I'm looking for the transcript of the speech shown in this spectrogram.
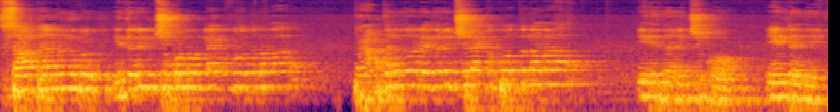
సాతాను నువ్వు ఎదిరించుకుని లేకపోతున్నావా ప్రార్థన ద్వారా ఎదిరించలేకపోతున్నావా? ఇది ధరించుకో. ఏంటది?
